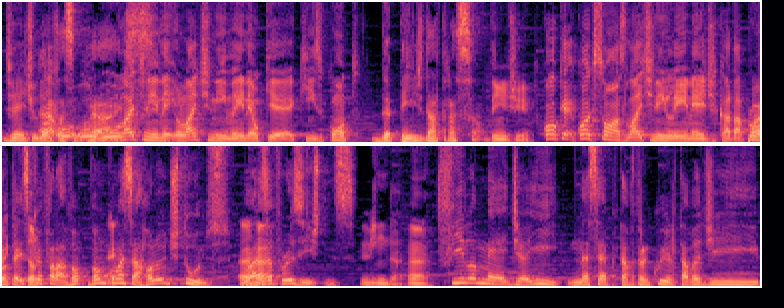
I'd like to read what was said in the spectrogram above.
Gente, o É, dólar tá o, 5 o- reais. o Lightning Lane, o Lightning Lane é o que? É 15 conto? Depende da atração. Entendi. Qual que, quais são as Lightning Lane aí de cada Pronto, parque? é isso Então- que eu ia falar. Vamos, vamos começar. Hollywood Studios, Aham. Rise of Resistance. Linda. Ah. Fila média aí, nessa época que tava tranquilo, tava de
